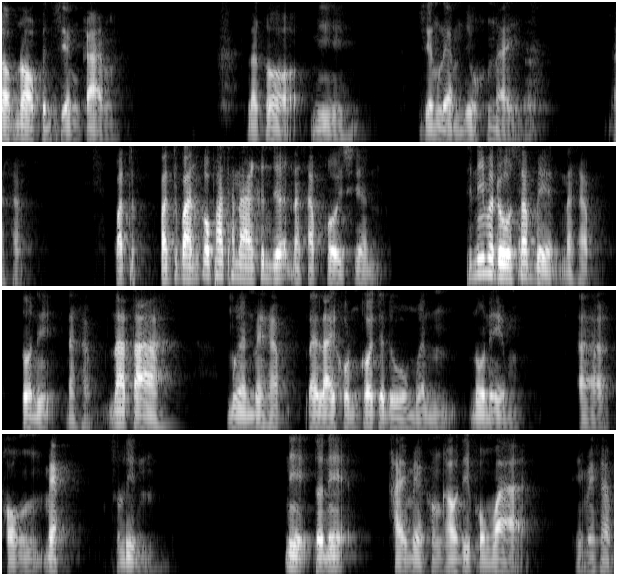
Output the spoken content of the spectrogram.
รอบนอกเป็นเสียงกลาง แล้วก็มีเสียงแหลมอยู่ข้างในนะครับ ปัจจุปัจจุบันก็พัฒนาขึ้นเยอะนะครับโคเชียน ทีนี้มาดูซับเบสนะครับ ตัวนี้นะครับ หน้าตา เหมือนไหมครับ หลายๆ คนก็จะดูเหมือนโนเนมอ่าของแม็กสุรินนี่ตัวนี้ไคลแม็กของเขาที่ผมว่าเห็นไหมครับ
